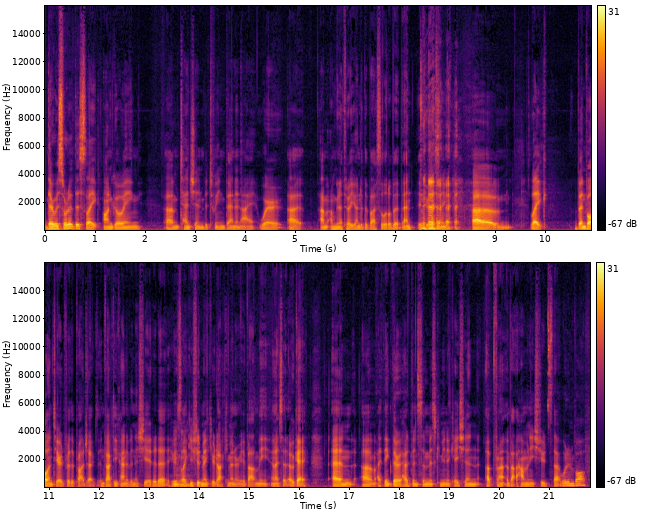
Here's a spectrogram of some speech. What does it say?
there was sort of this like ongoing um, tension between Ben and I, where uh, I'm, I'm going to throw you under the bus a little bit, Ben, if you're listening. Um, like, Ben volunteered for the project. In fact, he kind of initiated it. He was like, "You should make your documentary about me," and I said, "Okay." And um, I think there had been some miscommunication up front about how many shoots that would involve.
